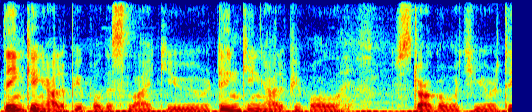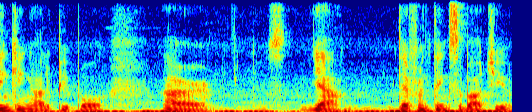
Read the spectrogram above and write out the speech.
thinking other people dislike you, or thinking other people struggle with you, or thinking other people are, yeah, different things about you,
